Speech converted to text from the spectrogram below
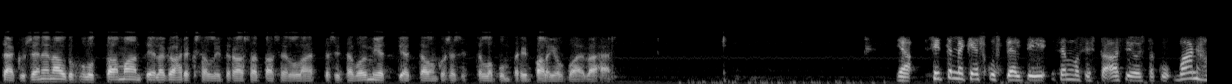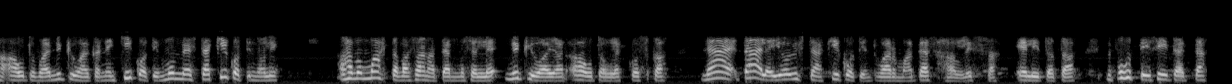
tämä kyseinen auto kuluttaa maantiellä kahdeksan litraa satasella, että sitä voi miettiä, että onko se sitten lopun perin paljon vai vähän. Ja sitten me keskusteltiin semmoisista asioista kuin vanha auto vai nykyaikainen kikotin. Mun mielestä tämä kikotin oli aivan mahtava sana tämmöiselle nykyajan autolle, koska nää, täällä ei ole yhtään kikotinta varmaan tässä hallissa. Eli tota, me puhuttiin siitä, että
